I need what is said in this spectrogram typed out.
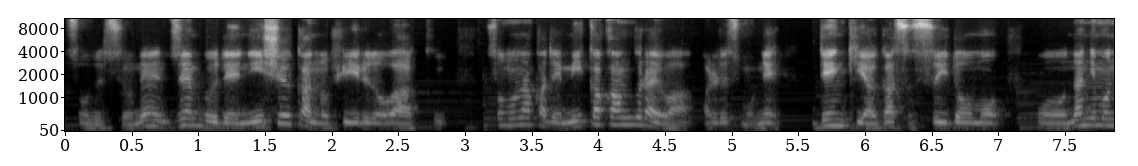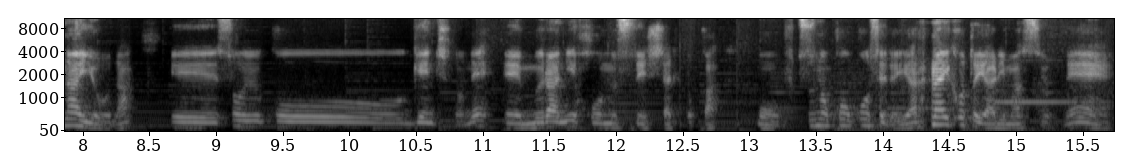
そうですよね。全部で2週間のフィールドワーク。その中で3日間ぐらいは、あれですもんね、電気やガス、水道も何もないような、えー、そういうこう現地のね、えー、村にホームステイしたりとか、もう普通の高校生でやらないことやりますよね。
